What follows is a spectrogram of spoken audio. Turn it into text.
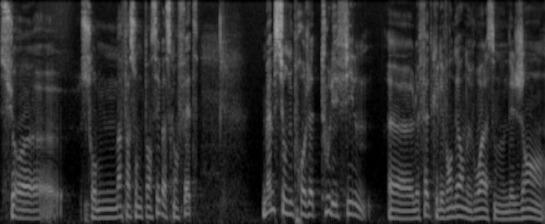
sur, euh, sur ma façon de penser, parce qu'en fait, même si on nous projette tous les films, euh, le fait que les vendeurs ne voient là, sont des gens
